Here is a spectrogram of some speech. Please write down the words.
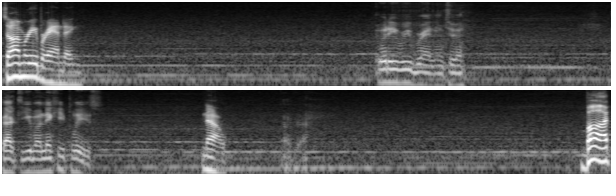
So I'm rebranding. What are you rebranding to? Back to you, my Nikki, please. No. Okay. But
